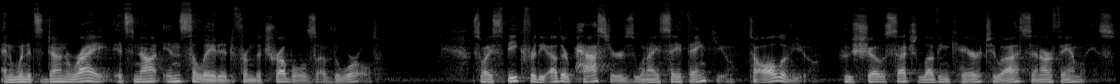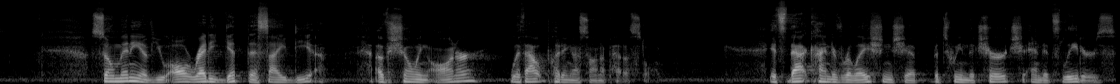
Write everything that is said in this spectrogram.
and when it's done right, it's not insulated from the troubles of the world. So I speak for the other pastors when I say thank you to all of you who show such loving care to us and our families. So many of you already get this idea of showing honor without putting us on a pedestal. It's that kind of relationship between the church and its leaders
